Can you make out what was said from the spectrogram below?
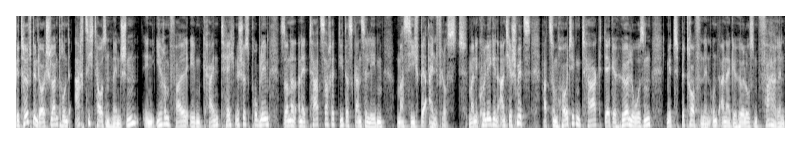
Betrifft in Deutschland rund 80.000 Menschen, in ihrem Fall eben kein technisches Problem, sondern eine Tatsache, die das ganze Leben massiv beeinflusst. Meine Kollegin Antje Schmitz hat zum heutigen Tag der Gehörlosen mit Betroffenen und einer gehörlosen Pfarrerin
